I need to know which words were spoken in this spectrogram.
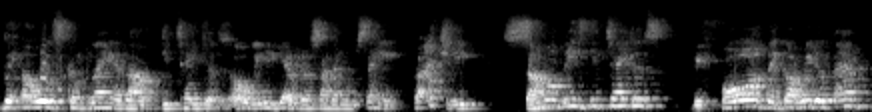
they always complain about dictators. Oh, we need to get rid of Saddam Hussein. But actually, some of these dictators, before they got rid of them,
